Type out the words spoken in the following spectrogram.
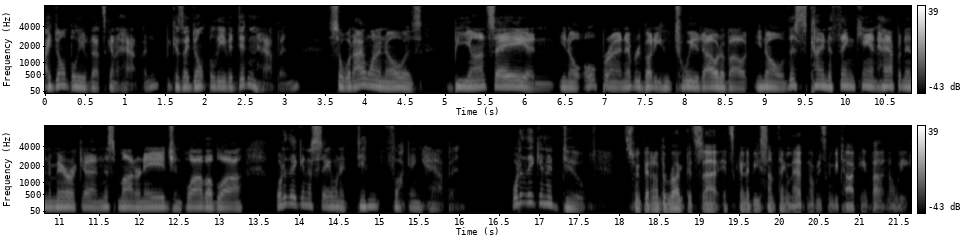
I don't believe that's going to happen because I don't believe it didn't happen. So what I want to know is Beyonce and, you know, Oprah and everybody who tweeted out about, you know, this kind of thing can't happen in America in this modern age and blah, blah, blah. What are they going to say when it didn't fucking happen? What are they going to do? Sweep it under the rug. It's not. It's going to be something that nobody's going to be talking about in a week.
